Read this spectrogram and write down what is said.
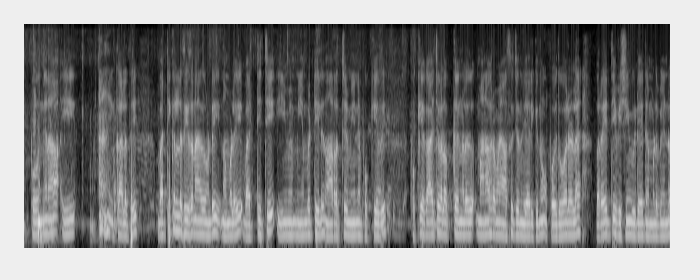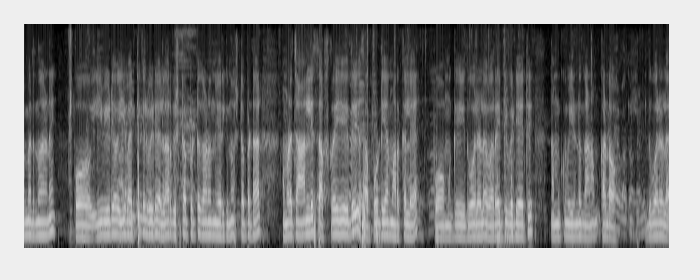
അപ്പോൾ ഇങ്ങനെ ഈ ഇക്കാലത്ത് വറ്റിക്കലിന്റെ സീസൺ ആയതുകൊണ്ട് നമ്മൾ വറ്റിച്ച് ഈ മീൻപെട്ടിയിൽ നിറച്ച് മീനെ പൊക്കിയത് പൊക്കിയ കാഴ്ചകളൊക്കെ നിങ്ങൾ മനോഹരമായി ആസ്വദിച്ചെന്ന് വിചാരിക്കുന്നു. അപ്പോൾ ഇതുപോലെയുള്ള വെറൈറ്റി ഫിഷിംഗ് വീഡിയോ ആയിട്ട് നമ്മൾ വീണ്ടും വരുന്നതാണ്. അപ്പോൾ ഈ വീഡിയോ ഈ വറ്റിക്കൽ വീഡിയോ എല്ലാവർക്കും ഇഷ്ടപ്പെട്ട് കാണുമെന്ന് വിചാരിക്കുന്നു. ഇഷ്ടപ്പെട്ടാൽ നമ്മുടെ ചാനൽ സബ്സ്ക്രൈബ് ചെയ്ത് സപ്പോർട്ട് ചെയ്യാൻ മറക്കല്ലേ? അപ്പോൾ നമുക്ക് ഇതുപോലെയുള്ള വെറൈറ്റി വീഡിയോ ആയിട്ട് നമുക്ക് വീണ്ടും കാണാം. കണ്ടോ? ഇതുപോലെയുള്ള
